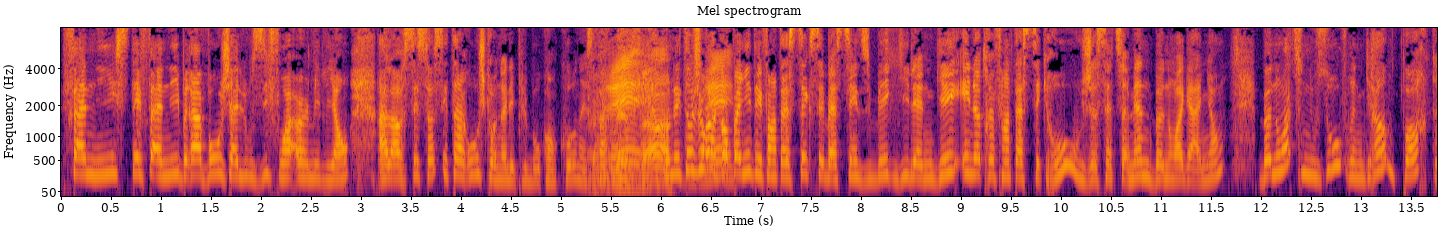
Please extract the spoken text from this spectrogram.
Fanny, Stéphanie, bravo, jalousie fois un million. Alors c'est ça, c'est à Rouge qu'on a les plus beaux concours, n'est-ce pas? Ça. On est toujours Ouais. accompagné des fantastiques Sébastien Dubé, Guy Lenguet et notre fantastique rouge cette semaine, Benoît Gagnon. Benoît, tu nous ouvres une grande porte.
